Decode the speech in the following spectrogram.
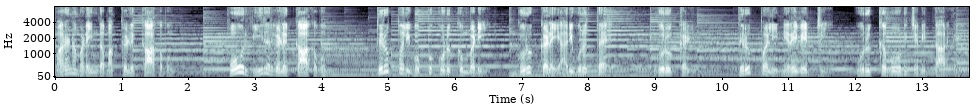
மரணமடைந்த மக்களுக்காகவும் போர் வீரர்களுக்காகவும் திருப்பலி ஒப்புக் கொடுக்கும்படி குருக்களை அறிவுறுத்த குருக்கள் திருப்பலி நிறைவேற்றி உருக்கமோடு ஜெபித்தார்கள்.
